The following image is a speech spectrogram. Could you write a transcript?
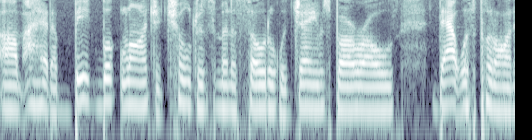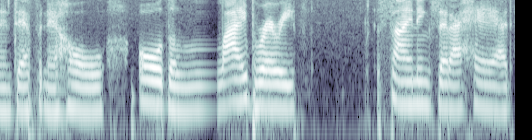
Um, I had a big book launch at Children's Minnesota with James Burrows. That was put on indefinite hold. All the library signings that I had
